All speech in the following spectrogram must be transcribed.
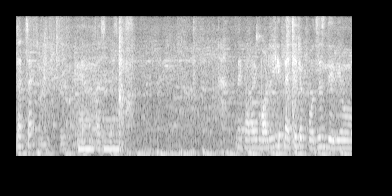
दैट्स इट बस बस बस देखो हमारी मॉडल कितने अच्छे अच्छे पोजेस दे रही हो।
